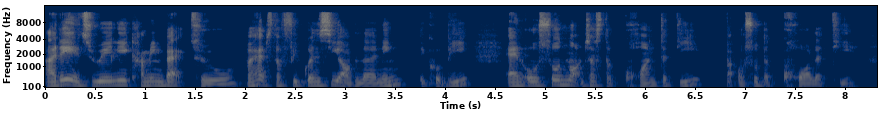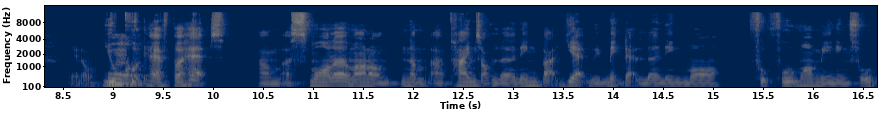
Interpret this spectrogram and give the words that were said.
I think it's really coming back to perhaps the frequency of learning, it could be, and also not just the quantity, but also the quality. You know, you mm. could have perhaps um, a smaller amount of num- uh, times of learning, but yet we make that learning more fruitful, more meaningful,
